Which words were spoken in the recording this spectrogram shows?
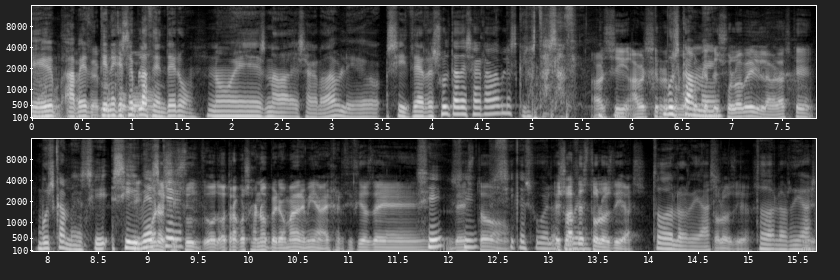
Eh, a ver, tiene que ser placentero, no es nada desagradable. Si te resulta desagradable es que lo estás haciendo. A ver si, a ver si retomo, Búscame. te suelo ver y la verdad es que... Búscame, si, si sí, ves bueno, que si su- otra cosa no, pero madre mía, ejercicios de, Sí, de sí, esto... sí que suelo, Eso haces todos los días. todos los días, Todos los días. todos los días,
